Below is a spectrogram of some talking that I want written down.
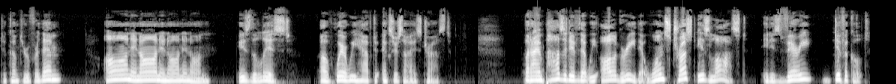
to come through for them. On and on and on and on is the list of where we have to exercise trust. But I am positive that we all agree that once trust is lost, it is very difficult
